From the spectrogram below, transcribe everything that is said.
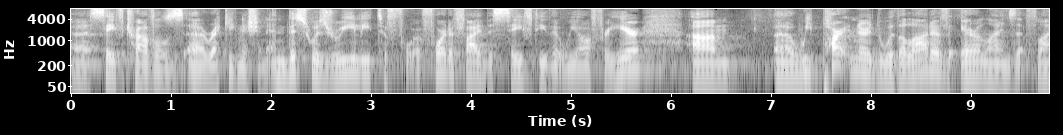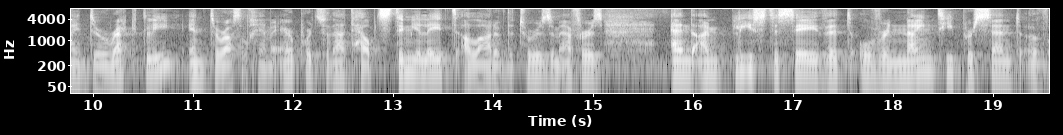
Uh, safe travels uh, recognition. And this was really to for- fortify the safety that we offer here. Um, uh, we partnered with a lot of airlines that fly directly into Ras Al Khaimah Airport, so that helped stimulate a lot of the tourism efforts. And I'm pleased to say that over 90% of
